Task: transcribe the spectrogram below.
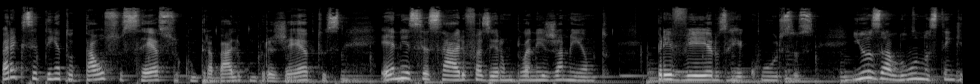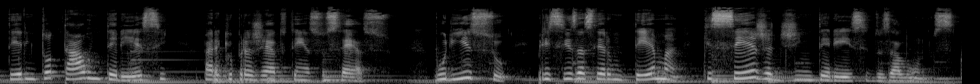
Para que se tenha total sucesso com o trabalho com projetos, é necessário fazer um planejamento, prever os recursos e os alunos têm que ter em total interesse para que o projeto tenha sucesso. Por isso, precisa ser um tema que seja de interesse dos alunos.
